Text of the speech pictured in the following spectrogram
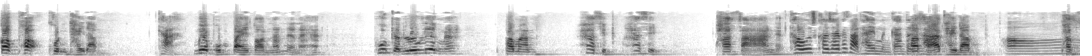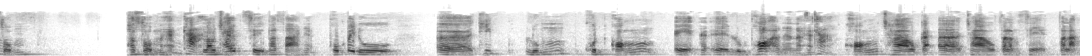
ก็เพราะคนไทยดำค่ะ เมื่อผมไปตอนนั้นเนี่ยนะฮะพูดกันรู้เรื่องนะ ประมาณห้าสิบห้าสิบ ภาษาเนี่ยเขาเขาใช้ภาษาไทยเหมือนกันเหรอภาษาคะไทยดำอ๋อผสมผสมฮะค่ะเราใช้สื่อภาษาเนี่ย ผมไปดูเอ่อที่หลุมขุดของเอกเอ่อหลุมเพาะอันนั้นนะฮะค่ะของชาวกะเอ่อชาวฝรั่งเศสฝรั่ง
